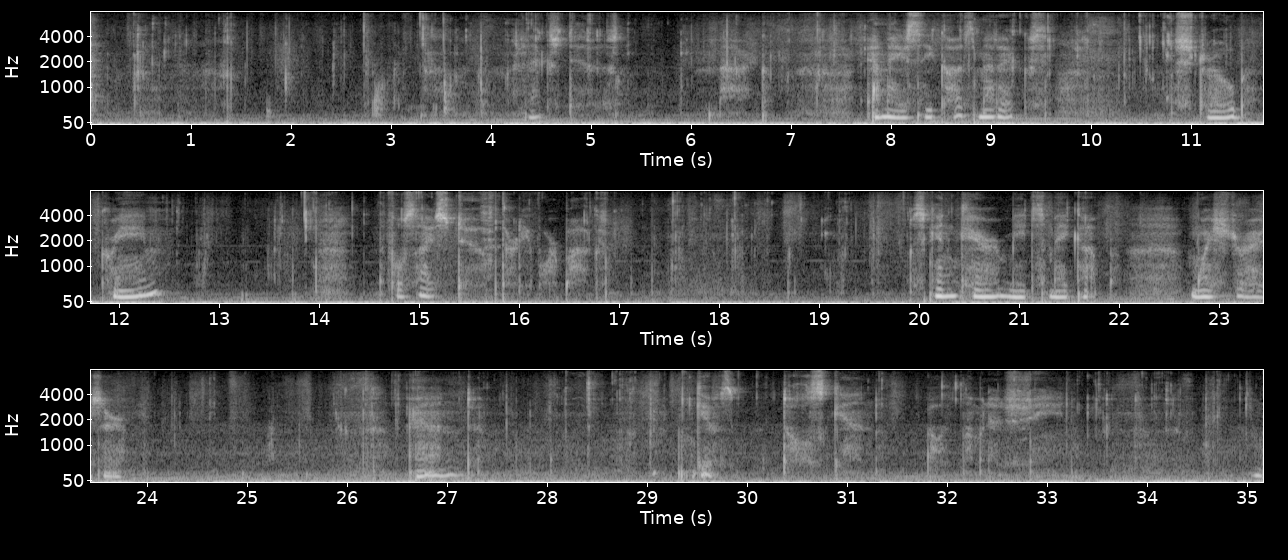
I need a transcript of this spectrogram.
Next is MAC, MAC Cosmetics Strobe Cream. The full size tube, 34 bucks. Skincare meets makeup moisturizer. Gives dull skin oh, a luminous sheen.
